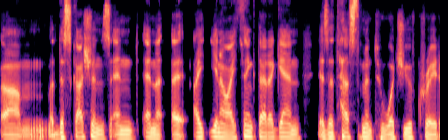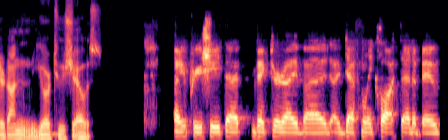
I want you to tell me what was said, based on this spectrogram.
um, discussions, and and uh, I you know I think that again is a testament to what you've created on your two shows. I appreciate that, Victor. I've uh, I definitely clocked that about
